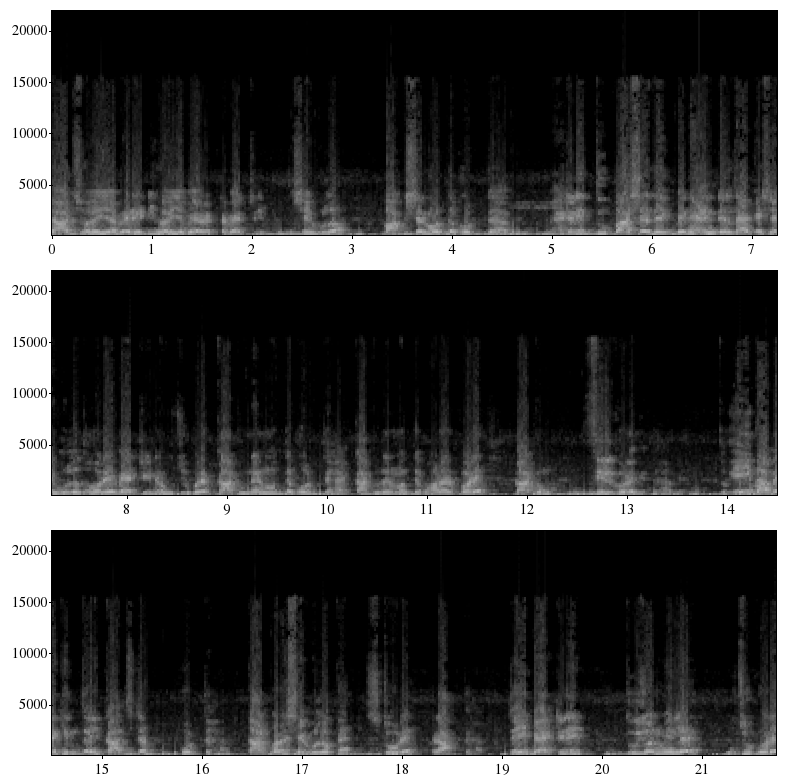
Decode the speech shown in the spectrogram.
চার্জ হয়ে যাবে রেডি হয়ে যাবে আর একটা ব্যাটারি, সেগুলো বাক্সের মধ্যে ভরতে হবে। ব্যাটারির দুপাশে দেখবেন হ্যান্ডেল থাকে, সেগুলো ধরে ব্যাটারিটা উঁচু করে কার্টুনের মধ্যে ভরতে হয়। কার্টুনের মধ্যে ভরার পরে কার্টুন সিল করে দিতে হবে। তো এইভাবে কিন্তু এই কাজটা করতে হয়। তারপরে সেগুলোকে স্টোরে রাখতে হয়। তো এই ব্যাটারি দুজন মিলে উঁচু করে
